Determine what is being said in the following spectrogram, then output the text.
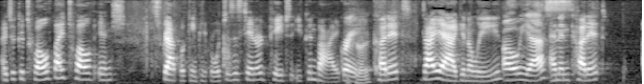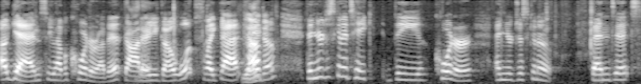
I took a 12 by 12 inch scrapbooking paper, which is a standard page that you can buy. Great. Okay. Cut it diagonally Oh, yes. and then cut it again so you have a quarter of it. Got there it. you go. Whoops, like that, Yep. kind of. Then you're just going to take the quarter and you're just going to bend it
